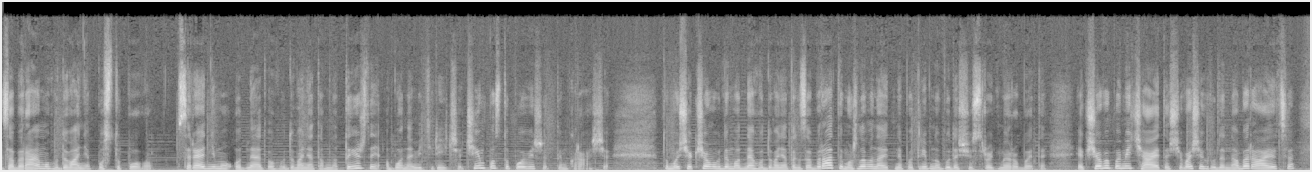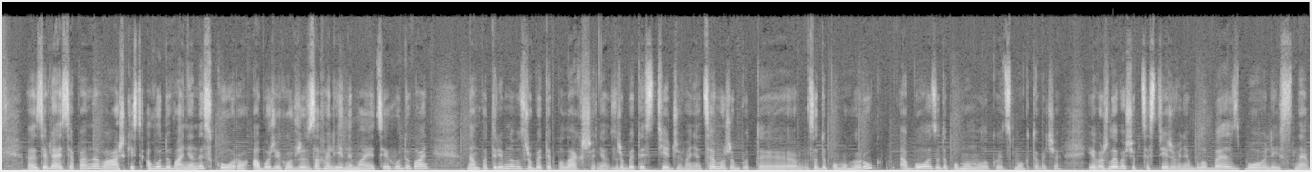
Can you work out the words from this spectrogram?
забираємо годування поступово. В середньому одне-два годування там на тиждень. Тиждень або навіть рідше. Чим поступовіше, тим краще. Тому що якщо ми будемо одне годування так забирати, можливо, навіть не потрібно буде щось з грудьми робити. Якщо ви помічаєте, що ваші груди набираються, е, з'являється певна важкість, а годування не скоро, або ж його вже взагалі немає цих годувань, нам потрібно зробити полегшення, зробити стіджування. Це може бути за допомогою рук або за допомогою молоковідсмоктувача. І важливо, щоб це стіджування було безболісне.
